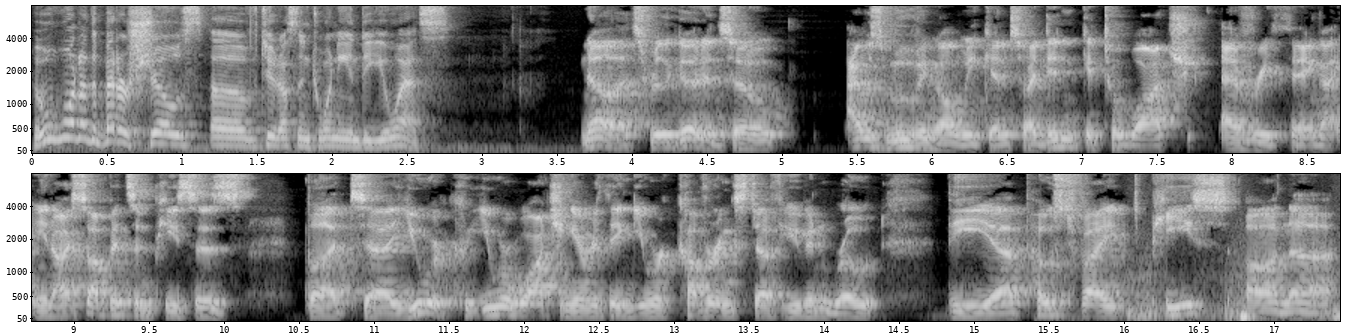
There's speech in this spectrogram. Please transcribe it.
it was one of the better shows of 2020 in the US. No, that's really good. And so I was moving all weekend, so I didn't get to watch everything. I, you know, I saw bits and pieces, but uh, you were you were watching everything. You were covering stuff. You even wrote the uh, post fight piece on uh,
